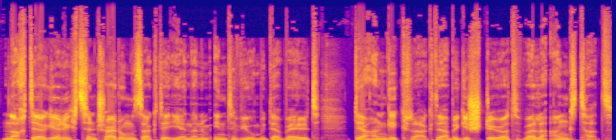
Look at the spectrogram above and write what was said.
Nach der Gerichtsentscheidung sagte er in einem Interview mit der Welt, der Angeklagte habe gestört, weil er Angst hat.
